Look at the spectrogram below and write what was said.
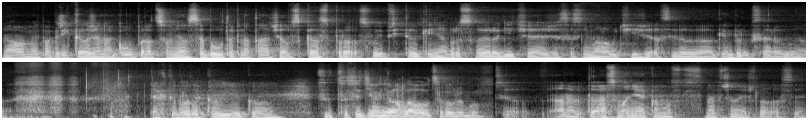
No a on mi pak říkal, že na GoPro, co měl sebou, tak natáčel vzkaz pro svoji přítelkyně a pro svoje rodiče, že se s nima loučí, že asi ve velkém průseru. A... tak to bylo takový jako... Co, co se ti honilo hlavou celou dobu? A ne, to já jsem ani jako moc nepřemýšlel asi.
